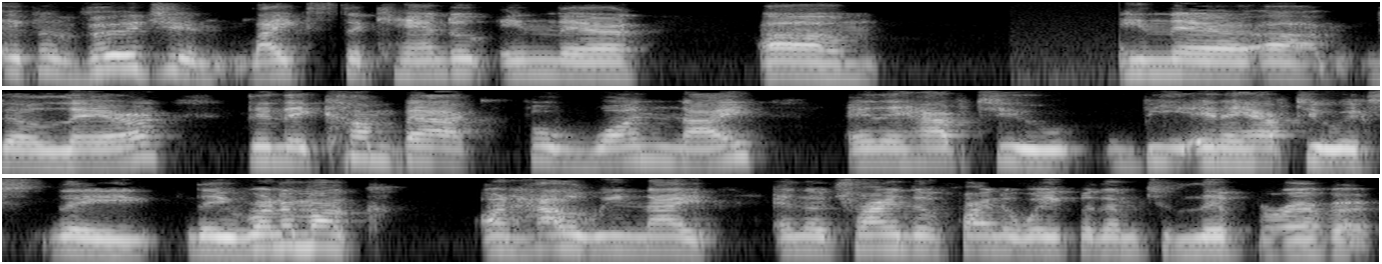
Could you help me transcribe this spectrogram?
if a virgin lights the candle in their um in their um their lair, then they come back for one night and they have to be and they have to ex- they they run amok on Halloween night and they're trying to find a way for them to live forever.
